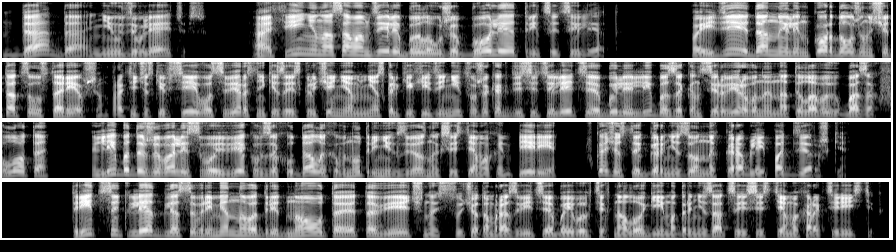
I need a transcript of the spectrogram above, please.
Да, да, не удивляйтесь. Афине на самом деле было уже более 30 лет. По идее, данный линкор должен считаться устаревшим. Практически все его сверстники, за исключением нескольких единиц, уже как десятилетия были либо законсервированы на тыловых базах флота, либо доживали свой век в захудалых внутренних звездных системах Империи в качестве гарнизонных кораблей поддержки. 30 лет для современного дредноута — это вечность с учетом развития боевых технологий и модернизации системы характеристик.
